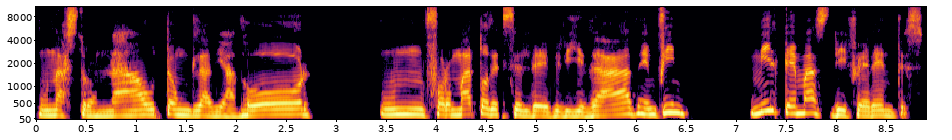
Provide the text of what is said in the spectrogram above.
un astronauta, un gladiador, un formato de celebridad, en fin, mil temas diferentes.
